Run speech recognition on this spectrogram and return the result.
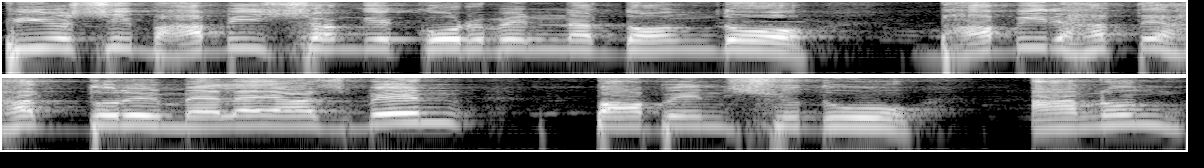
প্রিয়সী ভাবির সঙ্গে করবেন না দ্বন্দ্ব। ভাবির হাতে হাত ধরে মেলায় আসবেন, পাবেন শুধু আনন্দ।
